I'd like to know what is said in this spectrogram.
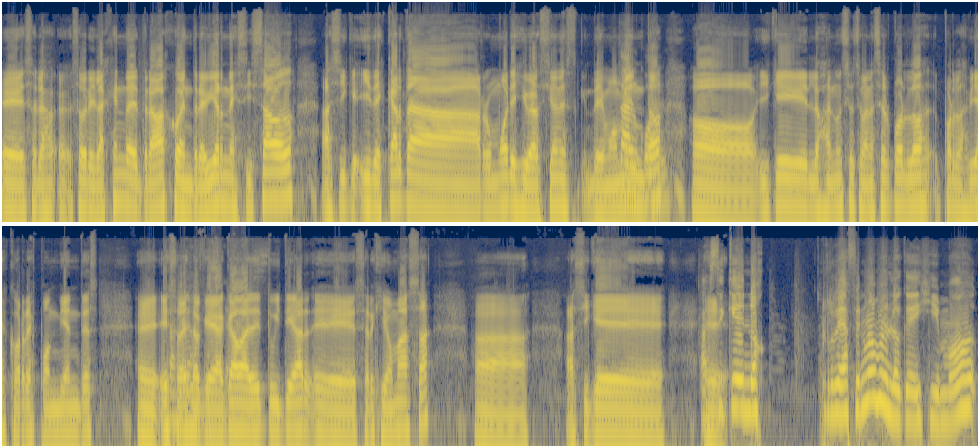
eh, sobre, la, eh, sobre la agenda de trabajo entre viernes y sábado, así que y descarta rumores y versiones de momento y que los anuncios se van a hacer por los por las vías correspondientes. Eh, eso es lo que acaba de tuitear eh, Sergio Massa. Ah, así que Así eh, que nos reafirmamos lo que dijimos.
